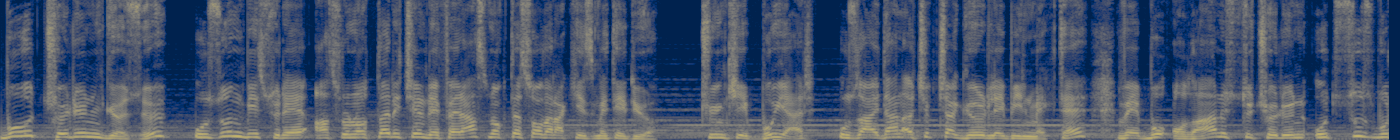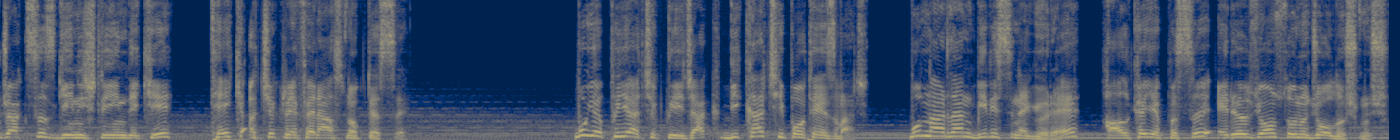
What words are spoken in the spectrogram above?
Bu çölün gözü uzun bir süre astronotlar için referans noktası olarak hizmet ediyor. Çünkü bu yer uzaydan açıkça görülebilmekte ve bu olağanüstü çölün uçsuz bucaksız genişliğindeki tek açık referans noktası. Bu yapıyı açıklayacak birkaç hipotez var. Bunlardan birisine göre halka yapısı erozyon sonucu oluşmuş.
